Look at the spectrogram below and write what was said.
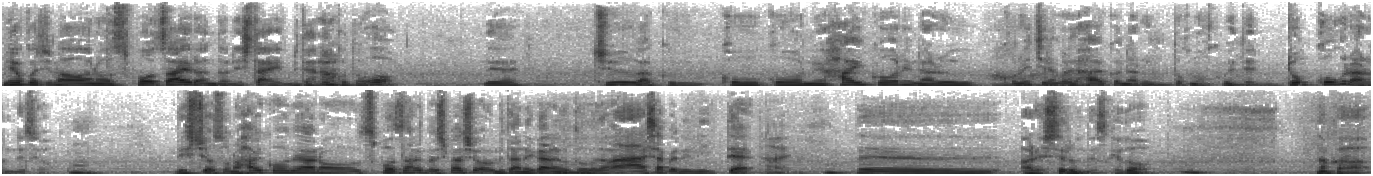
宮古島をあのスポーツアイランドにしたいみたいなことを、で中学高校に廃校になるこの1年ぐらいで廃校になるとこも含めて6校ぐらいあるんですよ。うん。で市長その廃校であのスポーツアイランドしましょうみたいないかないことでわーしゃべりに行ってうはい。であれしてるんですけどうん。なんか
